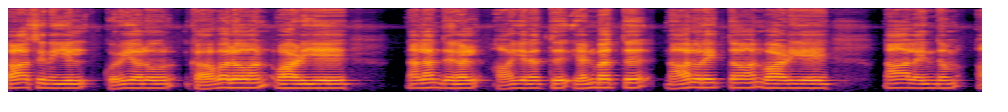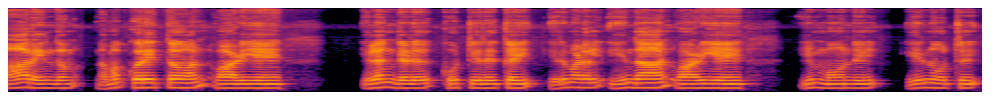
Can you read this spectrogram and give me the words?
காசினியில் குறையலூர் காவலோன் வாழியே. நலந்துகள் ஆயிரத்து எண்பத்து நாலுரைத்தான் வாழியே. நாலைந்தும் ஆறைந்தும் நமக்குரைத்தோன் வாழியே. இளங்கெடு கூற்றிருக்கை இருமடல் ஈந்தான் வாழியே. இம்மூன்றில் இருநூற்று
